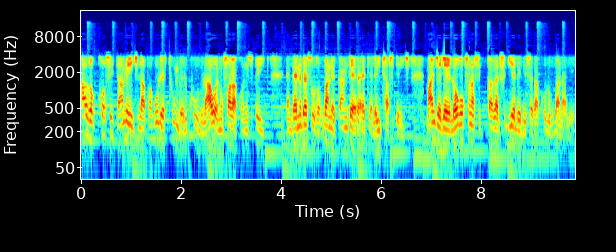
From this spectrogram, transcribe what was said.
azokukhosa i-damage lapha kule sithumbe elikhulu la wena ufaka khona ispade and then bese uzokuba nekankere at a later stage. Manje-ke lokho kufuna sikuqaka sikuyelelise kakhulu kubalaleli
